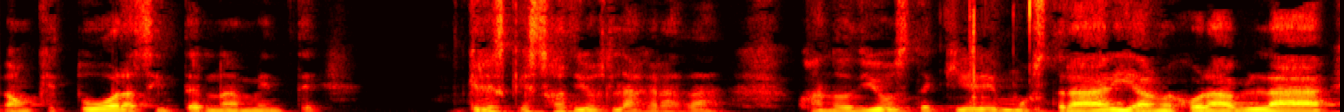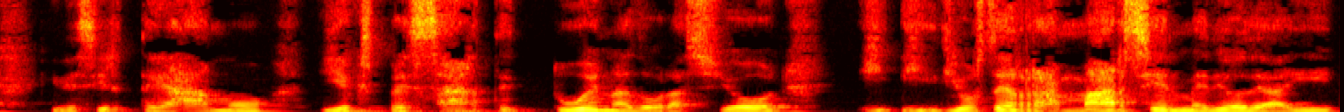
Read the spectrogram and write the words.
aunque tú oras internamente, ¿crees que eso a Dios le agrada? Cuando Dios te quiere mostrar y a lo mejor hablar y decir te amo y expresarte tú en adoración y, y Dios derramarse en medio de ahí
